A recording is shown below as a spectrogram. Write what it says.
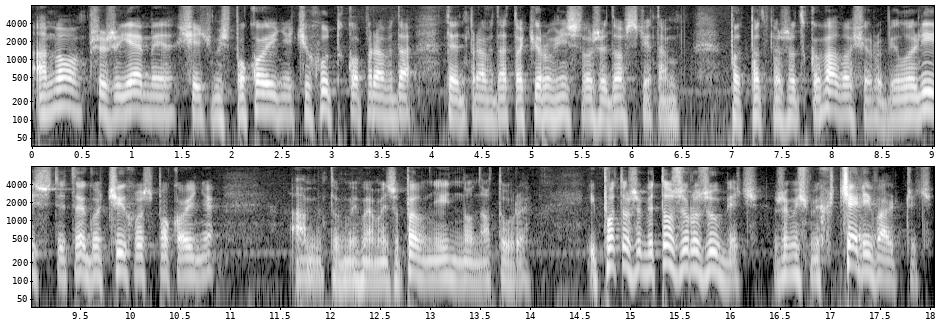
A no, przeżyjemy, siedźmy spokojnie, cichutko, prawda, ten, prawda, to kierownictwo żydowskie tam pod, podporządkowało się, robiło listy tego, cicho, spokojnie, a my, to my mamy zupełnie inną naturę. I po to, żeby to zrozumieć, że myśmy chcieli walczyć,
